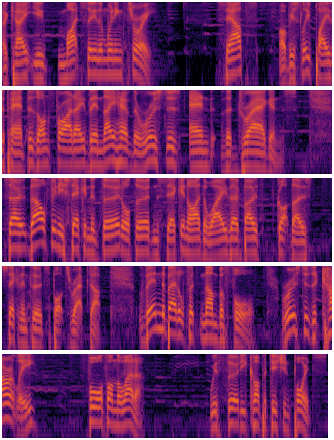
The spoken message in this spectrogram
Okay, you might see them winning three. Souths obviously play the Panthers on Friday. Then they have the Roosters and the Dragons. So they'll finish second and third, or third and second. Either way, they've both got those second and third spots wrapped up. Then the battle for number four. Roosters are currently fourth on the ladder with 30 competition points.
